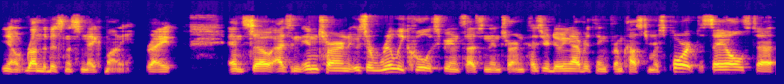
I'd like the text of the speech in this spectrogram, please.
you know run the business and make money, right? And so as an intern, it was a really cool experience as an intern because you're doing everything from customer support to sales to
